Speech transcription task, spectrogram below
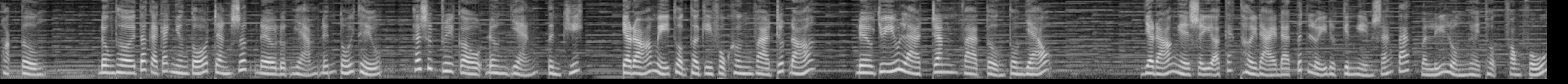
hoặc tượng. Đồng thời tất cả các nhân tố trang sức đều được giảm đến tối thiểu, hết sức truy cầu đơn giản, tinh khiết. Do đó, mỹ thuật thời kỳ phục hưng và trước đó đều chủ yếu là tranh và tượng tôn giáo. Do đó, nghệ sĩ ở các thời đại đã tích lũy được kinh nghiệm sáng tác và lý luận nghệ thuật phong phú,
